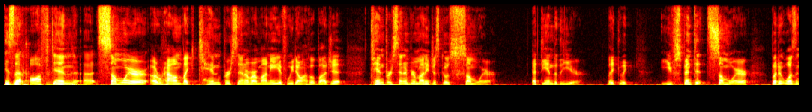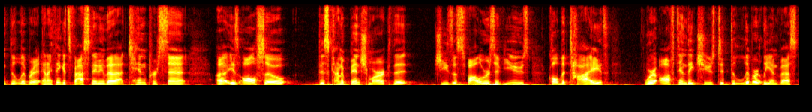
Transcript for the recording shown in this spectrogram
is that often uh, somewhere around like 10% of our money, if we don't have a budget, 10% of your money just goes somewhere at the end of the year. Like, like you've spent it somewhere, but it wasn't deliberate. And I think it's fascinating that that 10% uh, is also this kind of benchmark that Jesus followers have used called the tithe, where often they choose to deliberately invest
